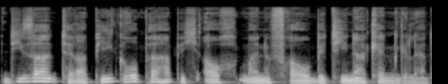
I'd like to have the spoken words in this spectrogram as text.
dieser Therapiegruppe habe ich auch meine Frau Bettina kennengelernt.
